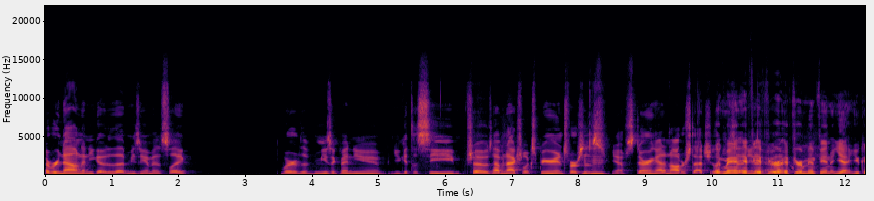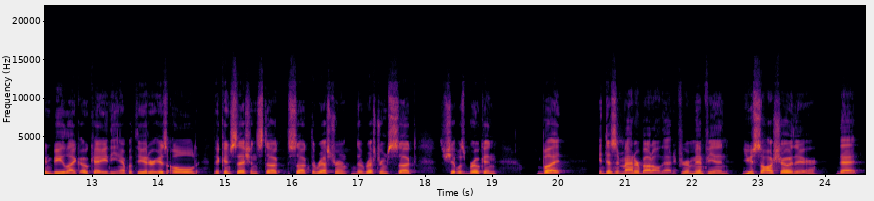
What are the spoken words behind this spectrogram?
every now and then you go to that museum and it's like where the music venue you get to see shows, have an actual experience versus you know staring at an otter statue. Mm-hmm. Look, like man, said, if, you know? if you're if you're a Memphian, yeah, you can be like, okay, the amphitheater is old, the concession stuck sucked, the restaurant the restroom sucked, shit was broken, but it doesn't matter about all that. If you're a Memphian, you saw a show there that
